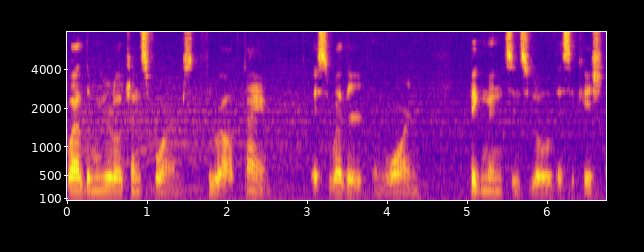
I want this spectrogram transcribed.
While the mural transforms throughout time, is weathered and worn, pigments in slow desiccation.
